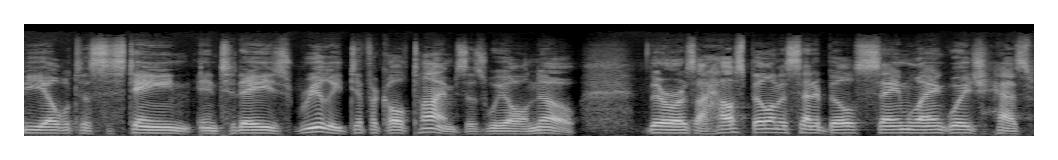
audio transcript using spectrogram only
be able to sustain in today's really difficult times, as we all know. There is a House bill and a Senate bill, same language, has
